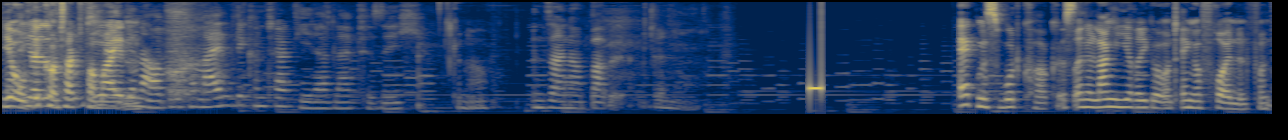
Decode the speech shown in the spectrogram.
Jo, Ja, Blickkontakt vermeiden. Genau, wir vermeiden Blickkontakt. Jeder bleibt für sich. Genau. In seiner Bubble. Genau. Agnes Woodcock ist eine langjährige und enge Freundin von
